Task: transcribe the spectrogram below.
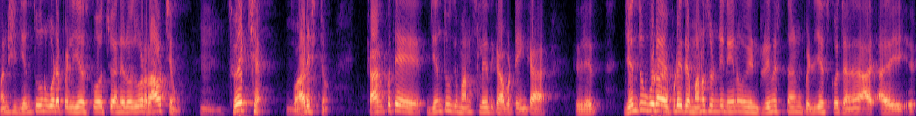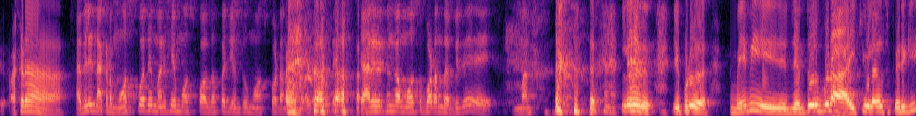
మనిషి జంతువును కూడా పెళ్ళి చేసుకోవచ్చు అనే రోజు కూడా రావచ్చేమో. స్వేచ్ఛ వాడిష్టం. కాకపోతే జంతువుకి మనసు లేదు కాబట్టి ఇంకా ఇది లేదు. జంతువు కూడా ఎప్పుడైతే మనసు ఉండి నేను ఈయన ప్రేమిస్తాను పెళ్ళి చేసుకోవచ్చు? అక్కడ అదేలేండి అక్కడ మోసపోతే మనిషే మోసపోవాలి తప్ప జంతువు మోసపోవడం శారీరకంగా మోసపోవడం తప్పితే మన లేదు ఇప్పుడు మేబీ జంతువులకు కూడా ఐక్యూ లెవెల్స్ పెరిగి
